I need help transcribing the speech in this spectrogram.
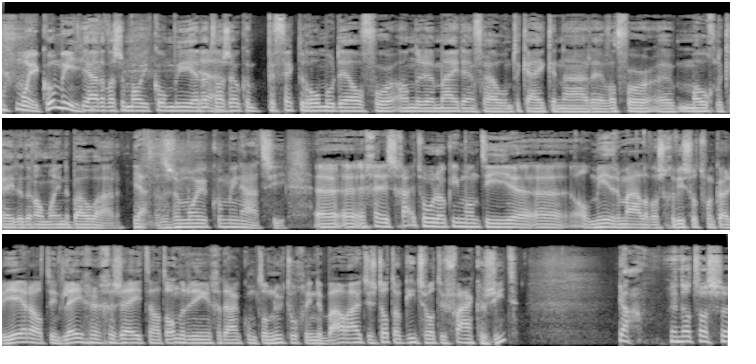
mooie combi. Ja, dat was een mooie combi. En Ja. dat was ook een perfect rolmodel voor andere meiden en vrouwen om te kijken naar eh, wat voor eh, mogelijkheden er allemaal in de bouw waren. Ja, dat is een mooie combinatie. Eh eh Gerrit Schuit hoorde ook iemand die eh, eh, al meerdere malen was gewisseld van carrière. Had in het leger gezeten, had andere dingen gedaan. Komt dan nu toch in de bouw uit. Is dat ook iets wat u vaker ziet? Ja, en dat was eh,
